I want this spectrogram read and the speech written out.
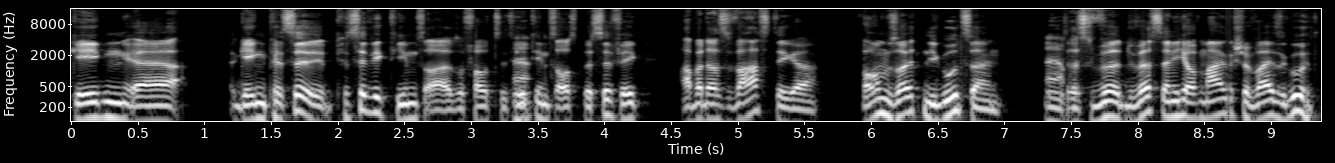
gegen, äh, gegen Pacific-Teams, also VCT-Teams ja. aus Pacific, aber das war's, Digga. Warum sollten die gut sein? Ja. Das wird, du wirst ja nicht auf magische Weise gut.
